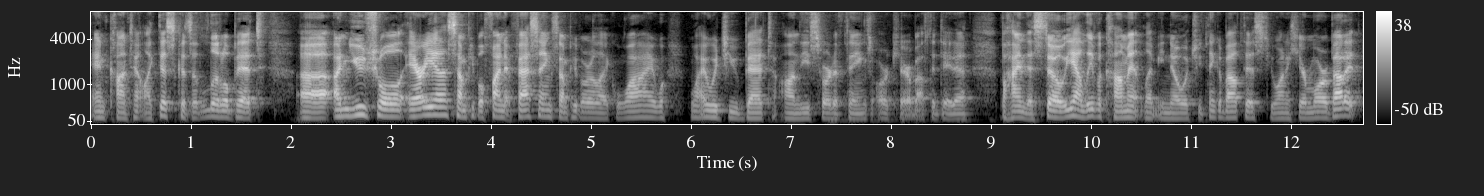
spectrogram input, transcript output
and content like this? Because a little bit uh, unusual area. Some people find it fascinating. Some people are like, why, why would you bet on these sort of things or care about the data behind this? So yeah, leave a comment. Let me know what you think about this. Do you want to hear more about it?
